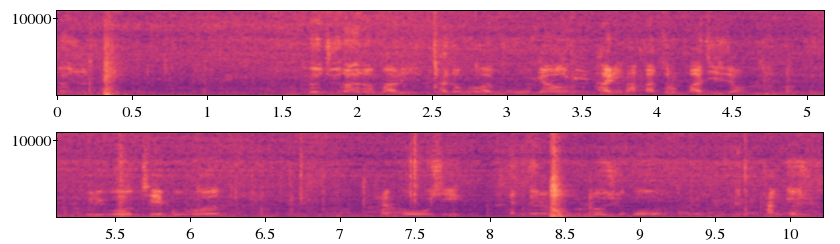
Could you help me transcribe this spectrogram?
거예요. 눕혀주라는 말이 자전거가 누우면 발이 바깥으로 빠지죠. 그리고 제 몸은 살포시 핸들만 눌러주고 당겨주고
